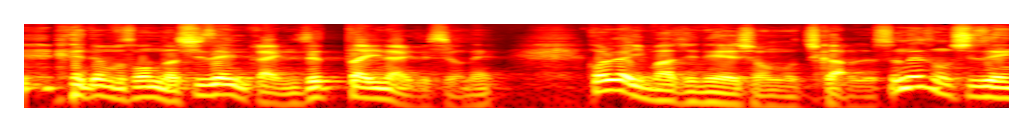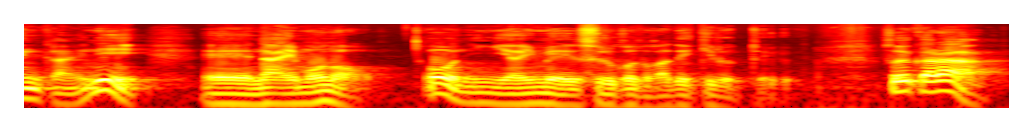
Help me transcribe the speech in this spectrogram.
でもそんな自然界に絶対いないですよね。これがイマジネーションの力ですね。その自然界に、えー、ないものを人間はイメージすることができるという。それから、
